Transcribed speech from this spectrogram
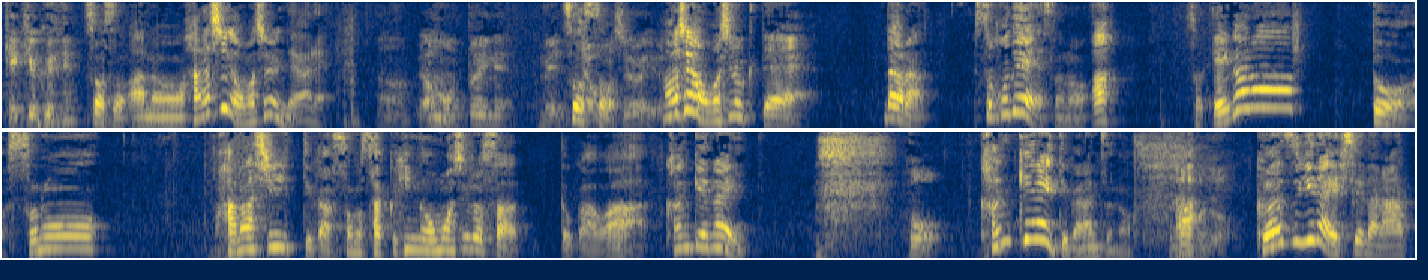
結局ね、そうそう。あの話が面白いんだよあれ。うん。いや本当にねめっちゃそうそう。面白いよ話が面白くて。だからそこでそのあその絵柄とその話っていうかその作品の面白さとかは関係ない。ほ関係ないっていうかなんつうの？あうなるほど。食わず嫌いしてたなって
